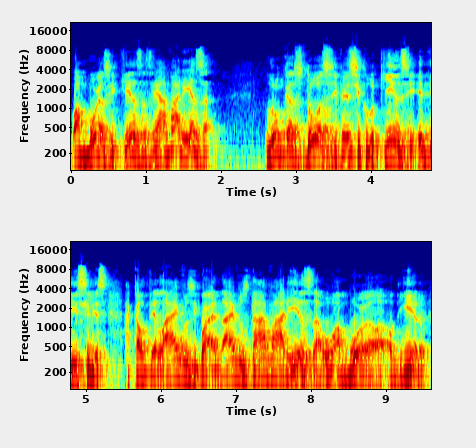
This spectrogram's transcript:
O amor às riquezas é a avareza. Lucas 12, versículo 15, e disse-lhes: Acautelai-vos e guardai-vos da avareza, ou amor ao dinheiro,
